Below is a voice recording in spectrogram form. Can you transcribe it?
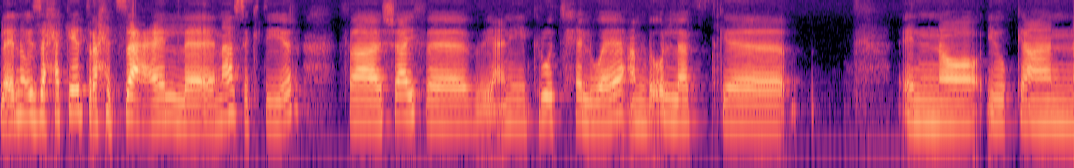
لأنه إذا حكيت رح تزعل ناس كتير. فشايفة يعني كروت حلوة. عم بقول لك آه، إنه you can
